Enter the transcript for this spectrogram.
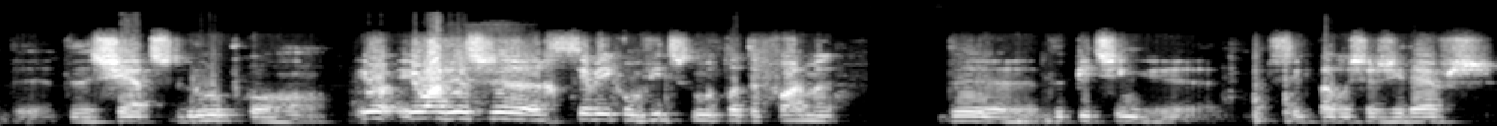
de, de chats de grupo com eu, eu às vezes eh, recebo aí convites de uma plataforma de, de pitching eh, de publishers e devs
